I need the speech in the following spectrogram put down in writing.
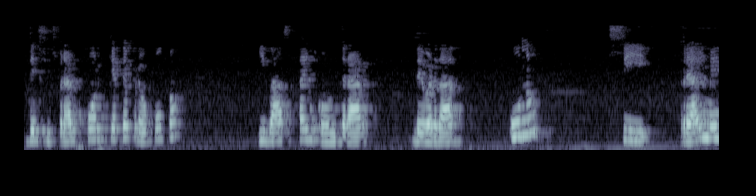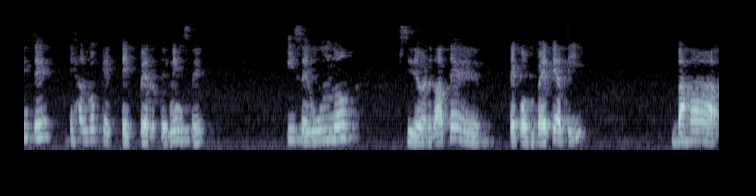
descifrar por qué te preocupa y vas a encontrar de verdad, uno, si realmente es algo que te pertenece y segundo, si de verdad te, te compete a ti, vas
